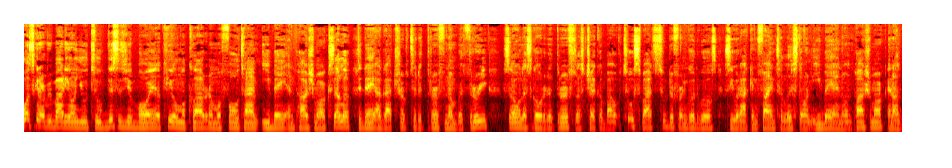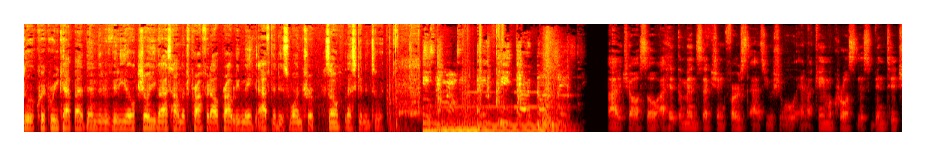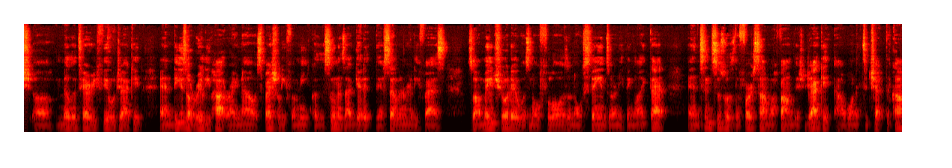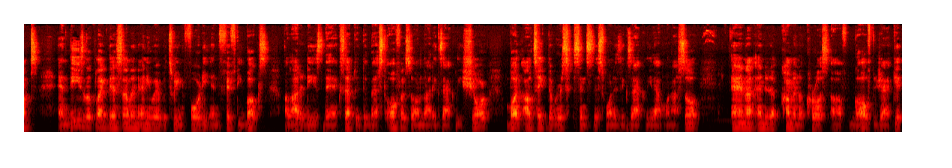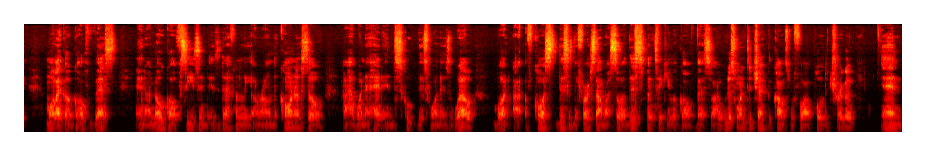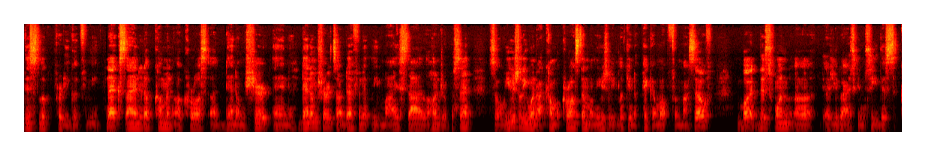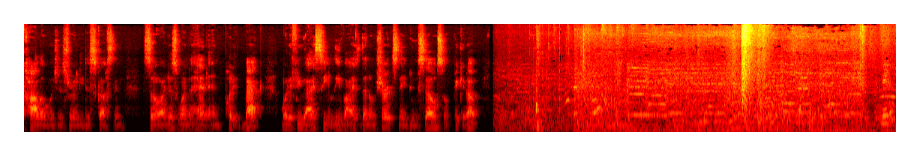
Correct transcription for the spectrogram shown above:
What's good everybody on YouTube? This is your boy Akil McLeod and I'm a full-time eBay and Poshmark seller. Today I got trip to the thrift number three. So let's go to the thrifts. Let's check about two spots, two different Goodwills, see what I can find to list on eBay and on Poshmark. And I'll do a quick recap at the end of the video, show you guys how much profit I'll probably make after this one trip. So let's get into it. Alright y'all, so I hit the men's section first as usual and I came across this vintage uh, military field jacket and these are really hot right now especially for me because as soon as I get it they're selling really fast. So I made sure there was no flaws or no stains or anything like that and since this was the first time I found this jacket I wanted to check the comps and these look like they're selling anywhere between 40 and 50 bucks. A lot of these they accepted the best offer so I'm not exactly sure but I'll take the risk since this one is exactly that one I saw. And I ended up coming across a golf jacket more like a golf vest. And I know golf season is definitely around the corner so I went ahead and scooped this one as well. But I, of course this is the first time I saw this particular golf vest so I just wanted to check the comps before I pulled the trigger and this looked pretty good for me. Next, I ended up coming across a denim shirt, and denim shirts are definitely my style 100%. So usually when I come across them, I'm usually looking to pick them up for myself. But this one, uh, as you guys can see, this collar was just really disgusting. So I just went ahead and put it back. But if you guys see Levi's denim shirts, they do sell, so pick it up. Now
